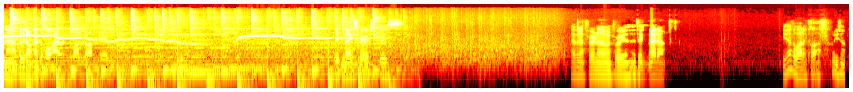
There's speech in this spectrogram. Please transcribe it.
Not, but they don't have the whole island blocked off yet. Leave bags first, please. I have enough for another one for you, I think. No, I don't. You have a lot of cloth. What are you talking?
